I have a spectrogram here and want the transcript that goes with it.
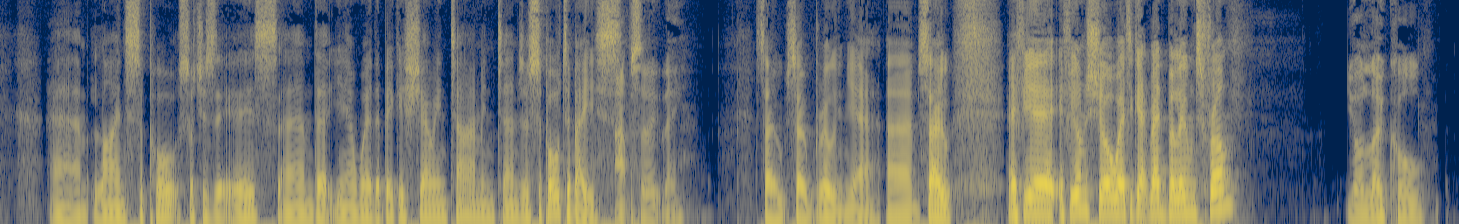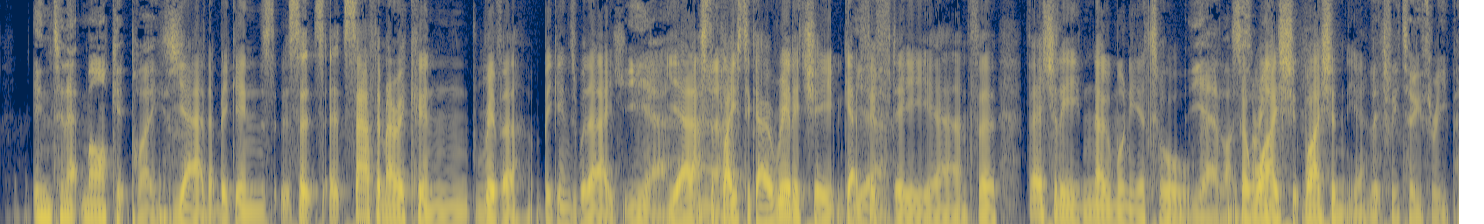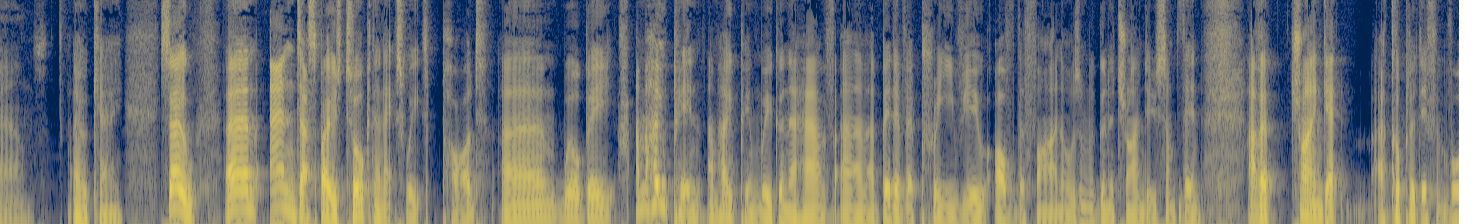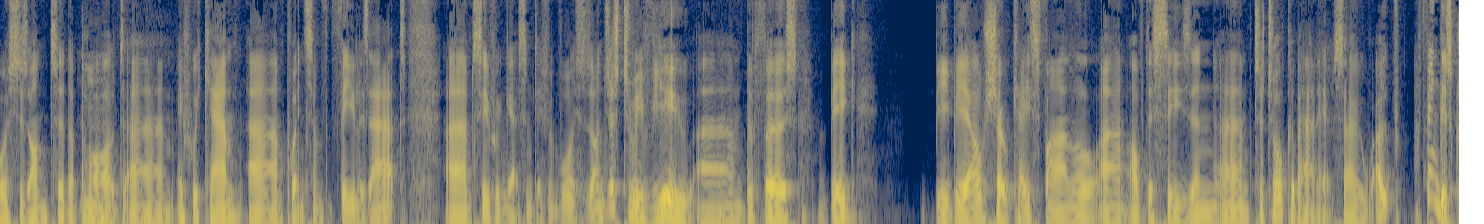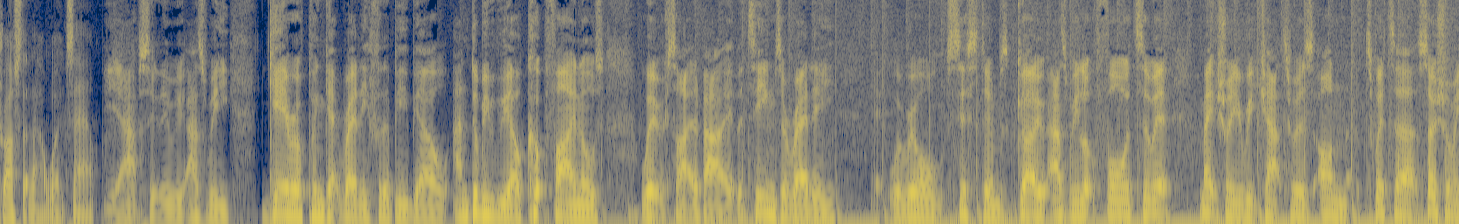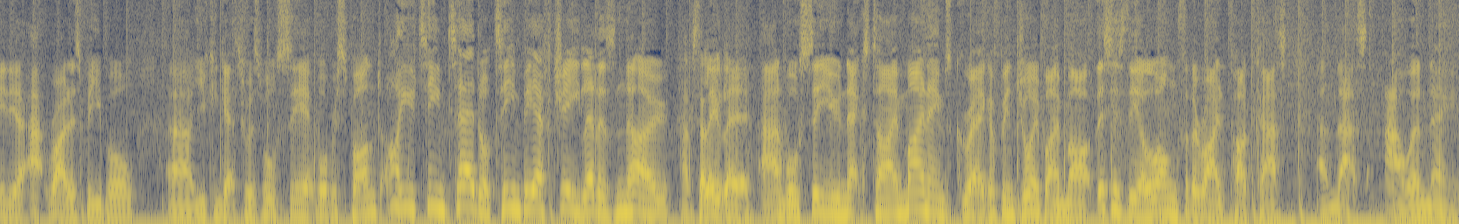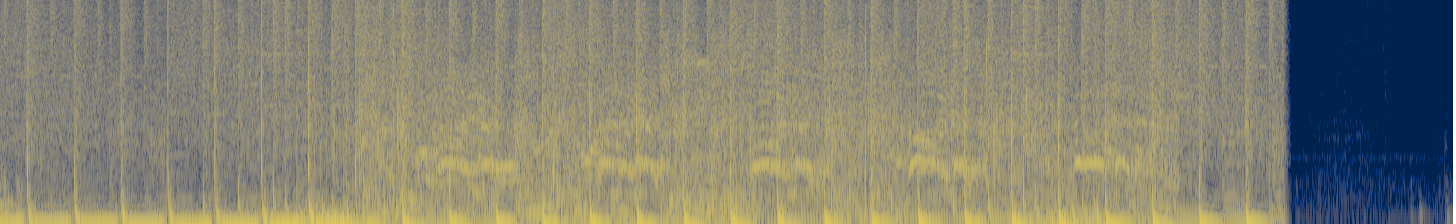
Um, line support, such as it is, um, that you know we're the biggest show in time in terms of supporter base. Absolutely. So so brilliant, yeah. Um, so if you if you're unsure where to get red balloons from, Your local internet marketplace. Yeah, that begins. So South American River begins with A. Yeah. Yeah, that's the place to go. Really cheap. Get Yeah. fifty um, for virtually no money at all. Yeah, like so three- why should why shouldn't you? Literally two, three pounds. Okay. So, um, and I suppose talking to next week's pod, um, will be, I'm hoping, I'm hoping we're going to have um, a bit of a preview of the finals and we're going to try and do something, have a, try and get a couple of different voices onto the pod um, if we can. Uh, I'm putting some feelers out, um, see if we can get some different voices on just to review um, the first big BBL showcase final um, of the season um, to talk about it. So, oh, fingers crossed that that works out. Yeah, absolutely. We, as we gear up and get ready for the BBL and WBL Cup finals, we're excited about it. The teams are ready. We're all systems go as we look forward to it. Make sure you reach out to us on Twitter, social media at Riders B-Ball. Uh, you can get to us. We'll see it. We'll respond. Are you Team Ted or Team BFG? Let us know. Absolutely. And we'll see you next time. My name's Greg. I've been joined by Mark. This is the Along for the Ride podcast, and that's our name.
